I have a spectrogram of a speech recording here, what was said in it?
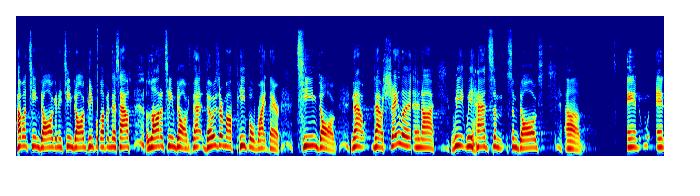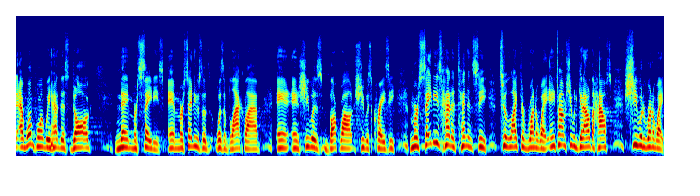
How about Team Dog? Any Team Dog people up in this house? A lot of Team Dogs. That those are my people right there. Team Dog. Now now Shayla and I we we had some some dogs. And, and at one point, we had this dog named Mercedes. And Mercedes was, was a black lab, and, and she was buck wild. She was crazy. Mercedes had a tendency to like to run away. Anytime she would get out of the house, she would run away.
